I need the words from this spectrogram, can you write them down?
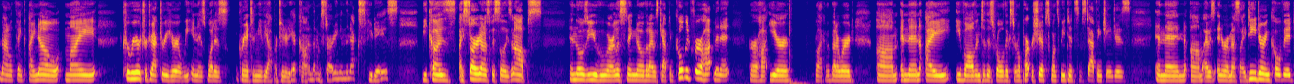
I don't think I know my career trajectory here at Wheaton is what has granted me the opportunity at Conn that I'm starting in the next few days because I started out as facilities and ops. And those of you who are listening know that I was Captain COVID for a hot minute or a hot year, for lack of a better word. Um, and then I evolved into this role with external partnerships once we did some staffing changes. And then um, I was interim SID during COVID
